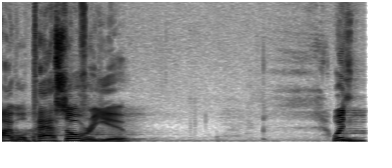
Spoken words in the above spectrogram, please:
I will pass over you. When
